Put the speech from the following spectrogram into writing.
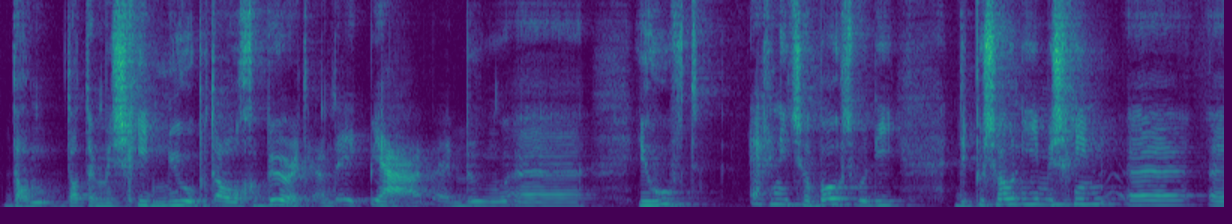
dan dat er misschien nu op het oog gebeurt. Ik, ja, eh, je hoeft echt niet zo boos te worden. Die, die persoon die je misschien eh,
